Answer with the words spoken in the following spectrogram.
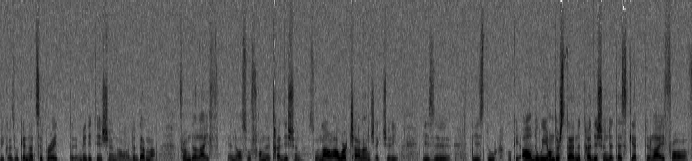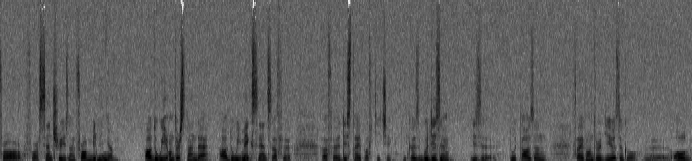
because we cannot separate the meditation or the Dhamma from the life and also from the tradition. So now our challenge actually is uh, is to okay how do we understand a tradition that has kept alive for for for centuries and for millennium? How do we understand that? How do we make sense of uh, of uh, this type of teaching? Because buddhism is uh, 2500 years ago uh, old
